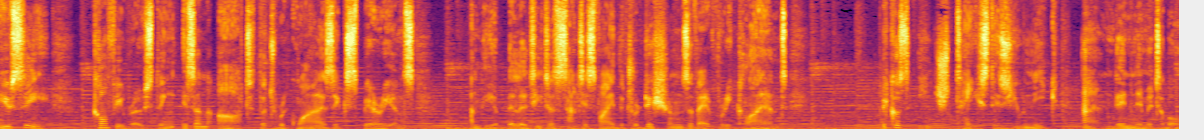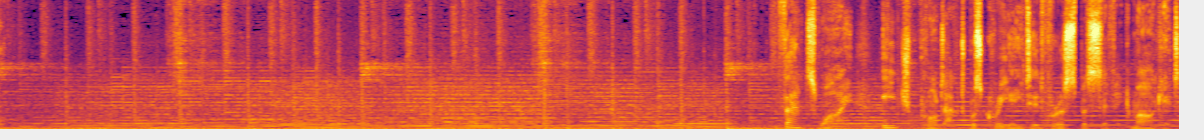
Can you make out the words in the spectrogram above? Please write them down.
You see, coffee roasting is an art that requires experience and the ability to satisfy the traditions of every client, because each taste is unique and inimitable. That's why each product was created for a specific market,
